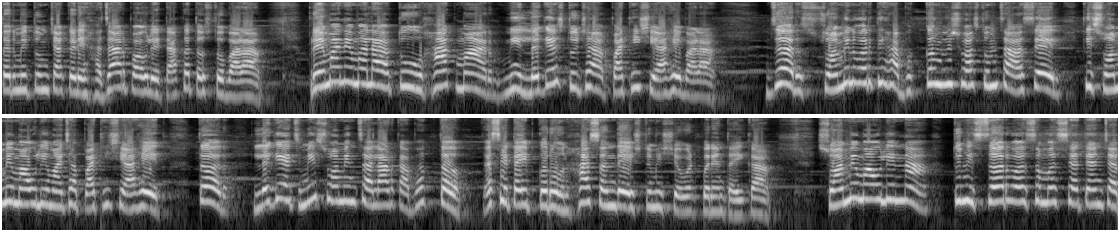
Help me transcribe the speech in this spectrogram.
तर मी तुमच्याकडे हजार पावले टाकत असतो बाळा. प्रेमाने मला तू हाक मार. मी लगेच तुझ्या पाठीशी आहे बाळा. जर स्वामींवरती हा भक्कम विश्वास तुमचा असेल की स्वामी माऊली माझ्या पाठीशी आहेत तर लगेच मी स्वामींचा लाडका भक्त असे टाईप करून हा संदेश तुम्ही शेवटपर्यंत ऐका. स्वामी माऊलींना तुम्ही सर्व समस्या त्यांच्या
